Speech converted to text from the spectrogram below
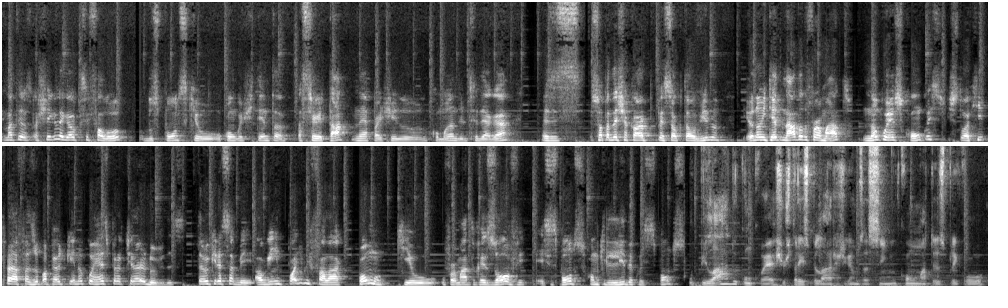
Matheus, achei legal que você falou dos pontos que o, o Conquest tenta acertar, né, a partir do comando e do CDH. Mas só para deixar claro pro pessoal que tá ouvindo, eu não entendo nada do formato, não conheço Conquest, estou aqui para fazer o papel de quem não conhece para tirar dúvidas. Então eu queria saber, alguém pode me falar como que o, o, formato resolve esses pontos, como que ele lida com esses pontos? O pilar do Conquest, os três pilares, digamos assim, como o Matheus explicou,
